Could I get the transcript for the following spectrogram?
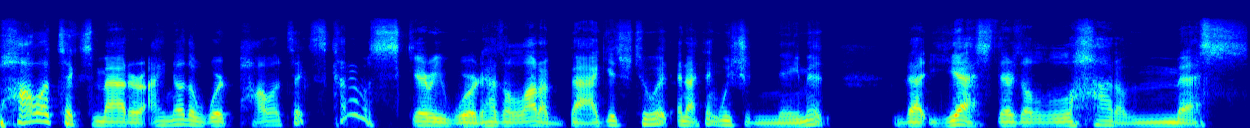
politics matter. I know the word politics is kind of a scary word. It has a lot of baggage to it, and I think we should name it that yes, there's a lot of mess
